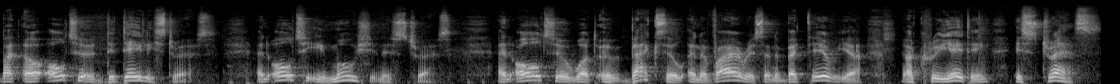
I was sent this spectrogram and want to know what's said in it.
But uh, also the daily stress, and also emotion is stress. And also, what a bacil and a virus and a bacteria are creating is stress.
